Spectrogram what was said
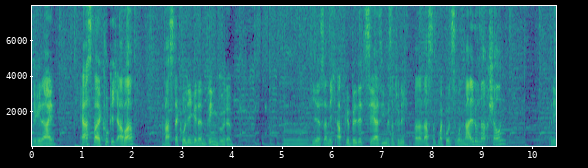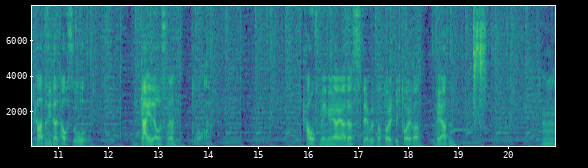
wir gehen rein. Erstmal gucke ich aber, was der Kollege denn bringen würde. Hm, hier ist er nicht abgebildet. CR7 ist natürlich, also lasst uns mal kurz Ronaldo nachschauen. Weil die Karte sieht halt auch so geil aus, ne? Kaufmenge, ja, ja, das, der wird noch deutlich teurer werden. Hm.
